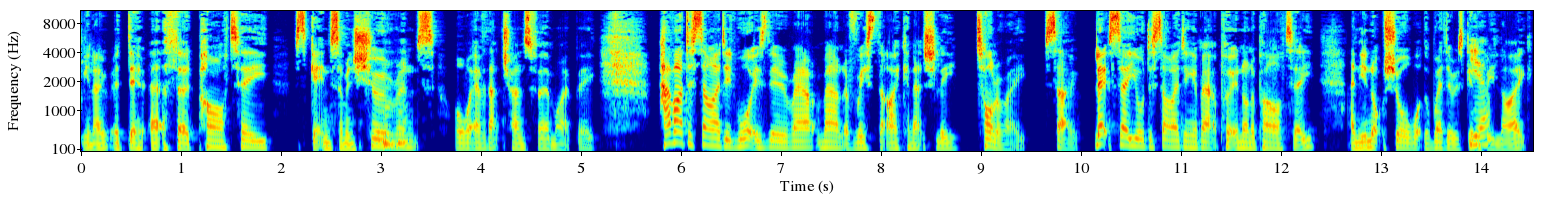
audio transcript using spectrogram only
you know, a, a third party, getting some insurance mm-hmm. or whatever that transfer might be? Have I decided what is the amount of risk that I can actually tolerate? So let's say you're deciding about putting on a party and you're not sure what the weather is going yeah. to be like.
